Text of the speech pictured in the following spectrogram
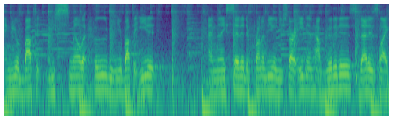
and you're about to you smell that food and you're about to eat it and they set it in front of you and you start eating it how good it is that is like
